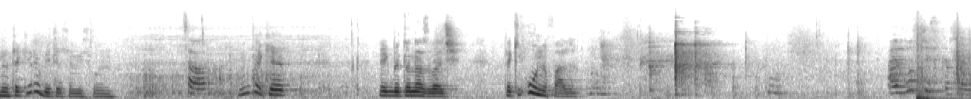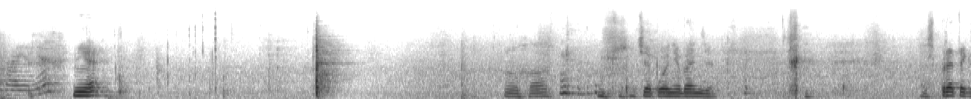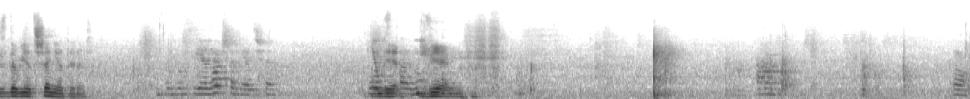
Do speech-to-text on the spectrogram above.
No takie robię czasami słoń. Co? No takie, jakby to nazwać, taki unfal. Ale włos wszystko się daje, nie? Nie. Oho. Ciepło nie będzie. Masz pretekst do wietrzenia teraz. Ja zawsze wietrzę. Wie, Nieustannie. wiem.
